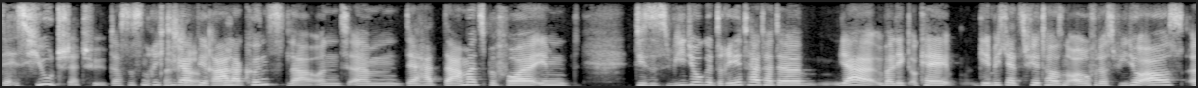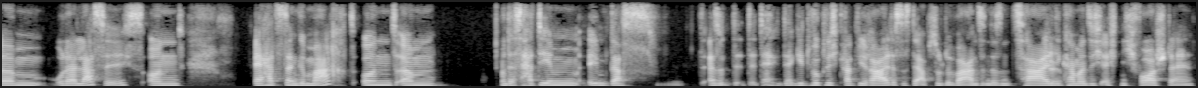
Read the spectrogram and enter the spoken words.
der ist huge, der Typ. Das ist ein richtiger viraler ja. Künstler. Und ähm, der hat damals, bevor er eben dieses Video gedreht hat, hat er ja überlegt, okay, gebe ich jetzt 4000 Euro für das Video aus ähm, oder lasse ich's? Und er hat es dann gemacht und ähm, und das hat dem eben das, also der, der geht wirklich gerade viral. Das ist der absolute Wahnsinn. Das sind Zahlen, ja. die kann man sich echt nicht vorstellen.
